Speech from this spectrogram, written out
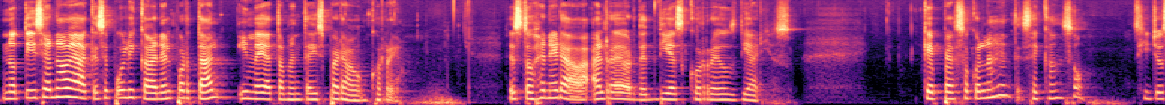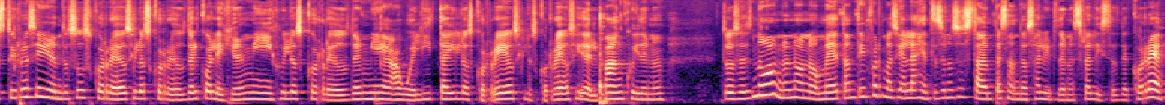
Noticia o novedad que se publicaba en el portal, inmediatamente disparaba un correo. Esto generaba alrededor de 10 correos diarios. ¿Qué pasó con la gente? Se cansó. Si yo estoy recibiendo sus correos y los correos del colegio de mi hijo y los correos de mi abuelita y los correos y los correos y del banco y de no... Entonces, no, no, no, no me dé tanta información, la gente se nos está empezando a salir de nuestras listas de correo.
